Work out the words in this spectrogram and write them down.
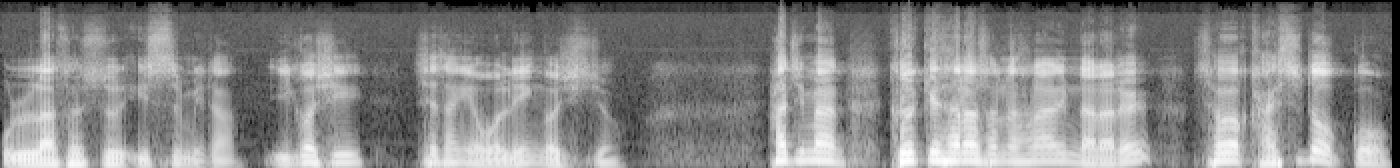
올라설 수 있습니다. 이것이 세상의 원리인 것이죠. 하지만 그렇게 살아서는 하나님 나라를 세워갈 수도 없고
